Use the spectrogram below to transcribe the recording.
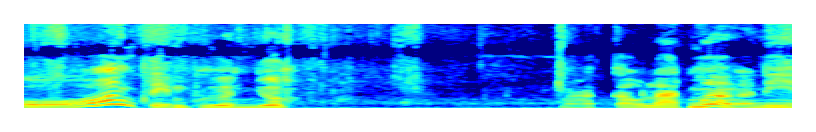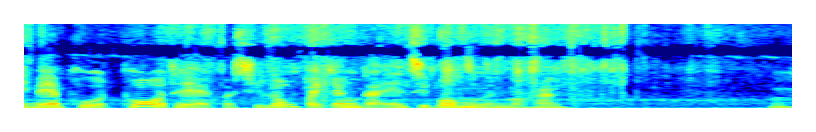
กองเต็มพื้นอยู่ มาเกาลาดเมืองอันนี้แม่โพดโพแท้ก็สิลงไปจังใดอันสิบ่เมือนบ่ฮันอืม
